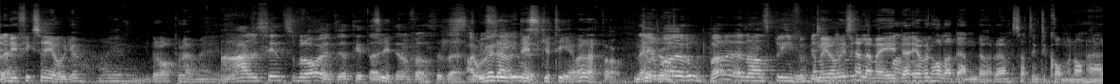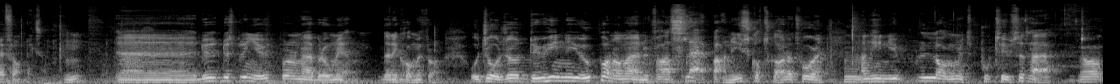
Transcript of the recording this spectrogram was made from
nere? det fixar Jojo. Han är bra på det här med... Ah, det ser inte så bra ut. Jag tittar ut genom fönstret där. Står du där och diskuterar detta då? Nej, jag bara ropar när han springer förbi. Nej, men jag vill ställa mig... Jag vill hålla den dörren så att det inte kommer någon härifrån liksom. Eh, du, du springer ut på den här bron igen, där ni kommer ifrån. Och Giorgio, du hinner ju upp honom här nu för han släpar, han är ju skottskadad två gånger. Han hinner ju lagom ut på porthuset här Ja.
